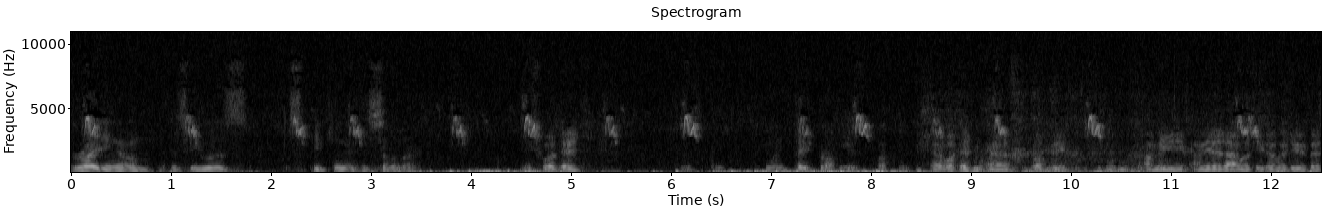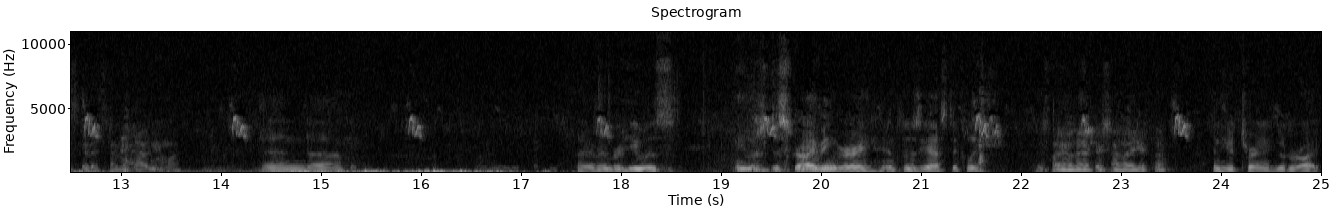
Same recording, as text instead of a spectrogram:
writing on as he was speaking in his seminar. És volt egy, One paper. uh, volt egy papír, ami, amire rá volt írva, hogy ő beszél egy szemináriumon. And uh, I remember he was he was describing very enthusiastically, És nagyon lelkesen leírta, and he would turn and he would write.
